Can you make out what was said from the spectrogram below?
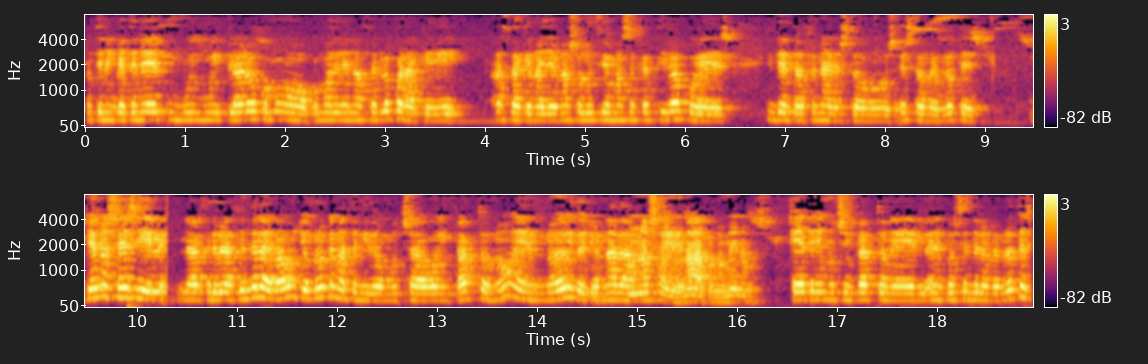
lo tienen que tener muy muy claro cómo, cómo deben hacerlo para que hasta que no haya una solución más efectiva, pues intentar frenar estos, estos rebrotes. Yo no sé si la celebración de la EBAU yo creo que no ha tenido mucho impacto, ¿no? En, no he oído yo nada. No se ha oído nada, por lo menos. Que haya tenido mucho impacto en, el, en cuestión de los rebrotes.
